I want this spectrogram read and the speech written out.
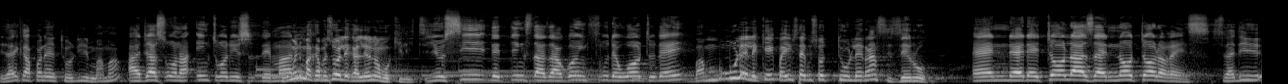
ezali kaka mpona introduire mama I just want to introduce the omoni mother. makambo ezoleka lelo na mokili ti You see the things that are going through the world today, bambula elekeki bayebisa biso tolérance zéro and uh, they told us uh, no tolerance. c'est-à-dire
